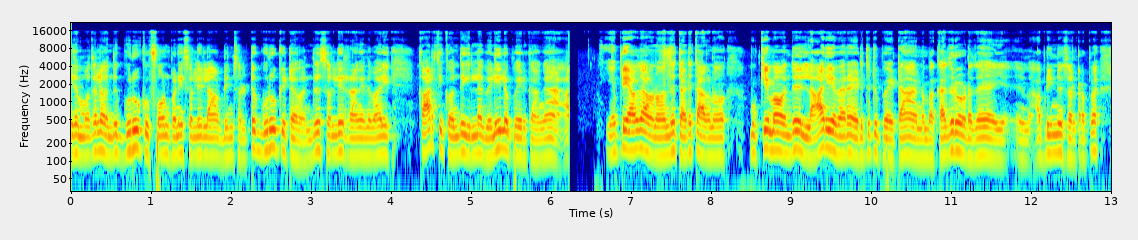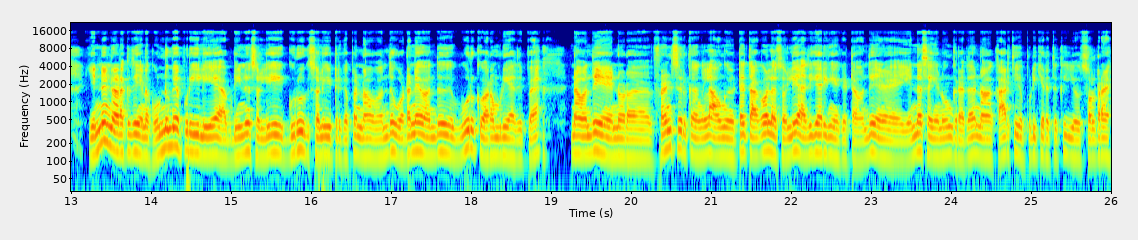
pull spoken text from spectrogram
இதை முதல்ல வந்து குருவுக்கு ஃபோன் பண்ணி சொல்லிடலாம் அப்படின்னு சொல்லிட்டு குரு கிட்ட வந்து சொல்லிடுறாங்க. இந்த மாதிரி கார்த்திக் வந்து இல்லை வெளியில் போயிருக்காங்க. எப்படியாவது அவனை வந்து தடுத்தாகணும். முக்கியமாக வந்து லாரியை வேற எடுத்துகிட்டு போயிட்டான். நம்ம கதிரோடது அப்படின்னு சொல்கிறப்ப என்ன நடக்குது? எனக்கு ஒன்றுமே புரியலையே அப்படின்னு சொல்லி குருவுக்கு சொல்லிகிட்டு இருக்கப்ப நான் வந்து உடனே வந்து ஊருக்கு வர முடியாது இப்போ. நான் வந்து என்னோடய ஃப்ரெண்ட்ஸ் இருக்காங்களா அவங்ககிட்ட தகவலை சொல்லி அதிகாரிங்க கிட்ட வந்து என்ன செய்யணுங்கிறத நான் கார்த்திகை பிடிக்கிறதுக்கு சொல்கிறேன்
